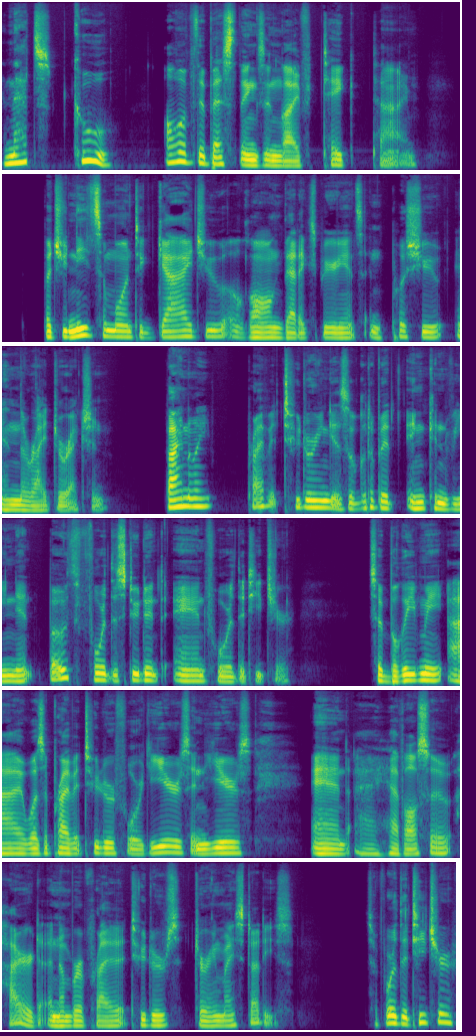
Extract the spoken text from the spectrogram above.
And that's cool. All of the best things in life take time. But you need someone to guide you along that experience and push you in the right direction. Finally, private tutoring is a little bit inconvenient both for the student and for the teacher. So, believe me, I was a private tutor for years and years, and I have also hired a number of private tutors during my studies. So for the teacher,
